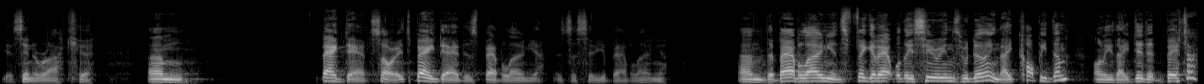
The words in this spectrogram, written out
Yes, in Iraq, yeah. Um, Baghdad, sorry, it's Baghdad is Babylonia, it's the city of Babylonia. And the Babylonians figured out what the Assyrians were doing. They copied them, only they did it better.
